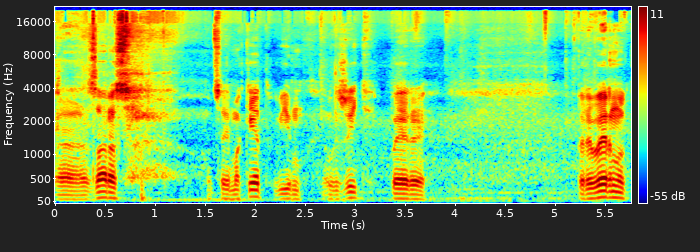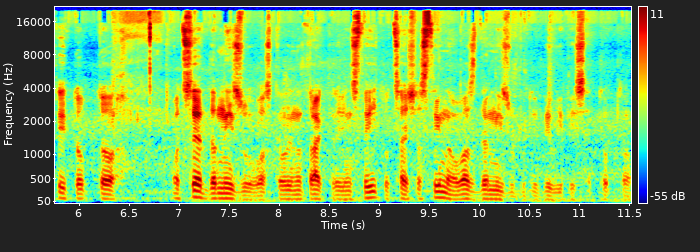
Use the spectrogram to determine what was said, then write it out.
Е, зараз оцей макет він лежить пере, перевернутий, тобто оце донизу у вас, коли на тракторі він стоїть, оця частина у вас донизу буде дивитися. Тобто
